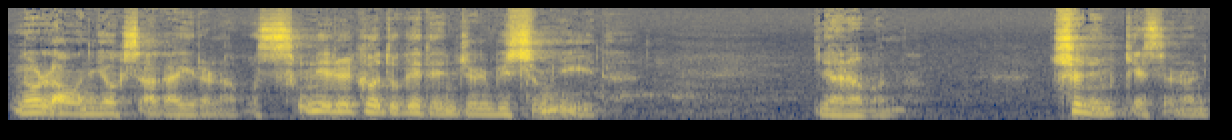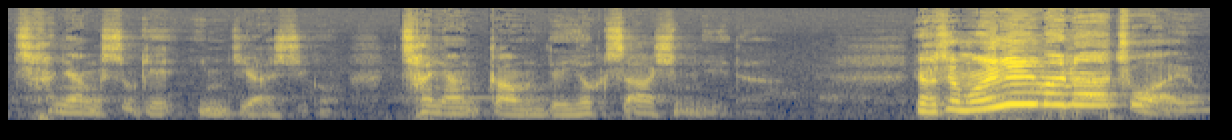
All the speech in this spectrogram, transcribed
놀라운 역사가 일어나고 승리를 거두게 된 줄 믿습니다. 여러분, 주님께서는 찬양 속에 임재하시고 찬양 가운데 역사하십니다. 요즘 얼마나 좋아요.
